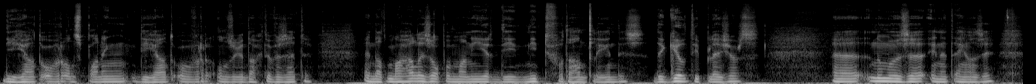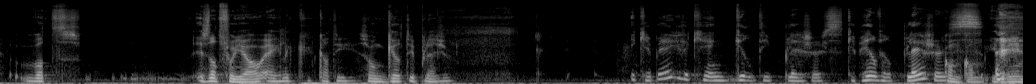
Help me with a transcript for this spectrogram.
Die gaat over ontspanning, die gaat over onze gedachten verzetten. En dat mag al eens op een manier die niet voor de hand liggend is. De guilty pleasures uh, noemen we ze in het Engels. Hè. Wat is dat voor jou eigenlijk, Cathy, zo'n guilty pleasure? Ik heb eigenlijk geen guilty pleasures. Ik heb heel veel pleasures. Kom, kom, iedereen,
